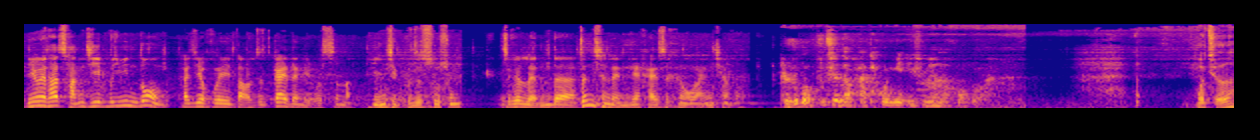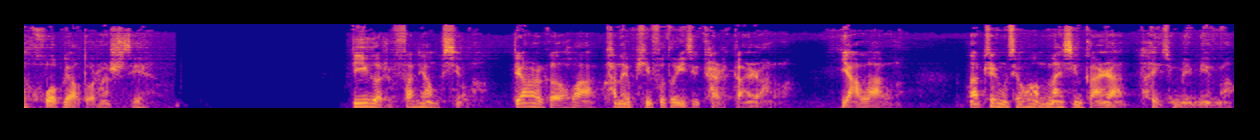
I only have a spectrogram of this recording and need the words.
因为他长期不运动，他就会导致钙的流失嘛，引起骨质疏松。这个人的生存能力还是很顽强的。这如果不治的话，他会面临什么样的后果？我觉得活不了多长时间。第一个是饭量不行了，第二个的话，他那个皮肤都已经开始感染了，压烂了。那这种情况，慢性感染他也就没命了。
